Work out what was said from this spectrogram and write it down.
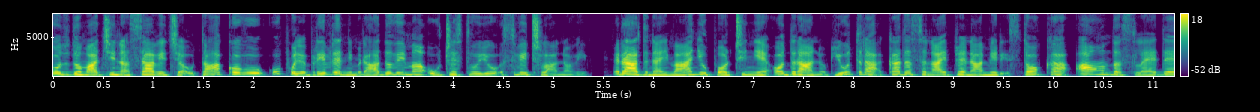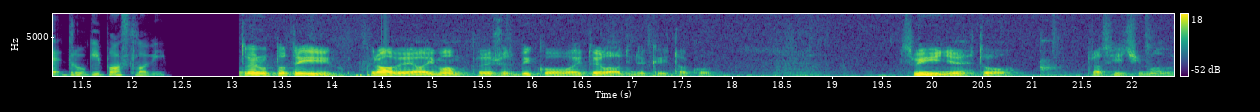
Kod domaćina Savića u Takovu u poljoprivrednim radovima učestvuju svi članovi. Rad na imanju počinje od ranog jutra kada se najpre namiri stoka, a onda slede drugi poslovi. Trenutno tri krave, ja imam 5-6 bikova i teladi neke i tako. Svinje, to, prasići malo.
